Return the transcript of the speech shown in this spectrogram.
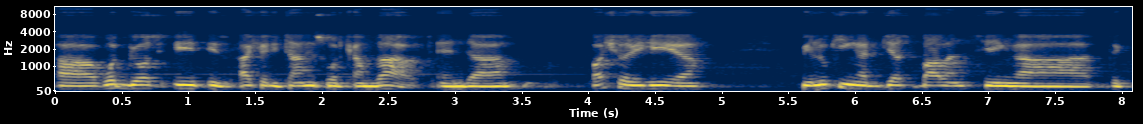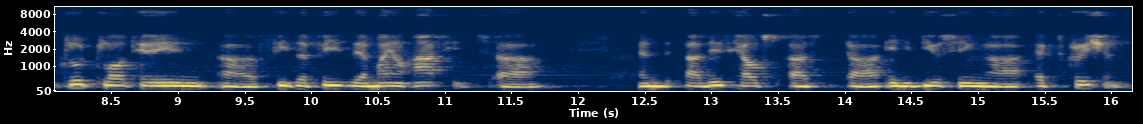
what goes in is actually determines what comes out. And actually here, we're looking at just balancing the crude protein vis-a-vis the amino acids and uh, this helps us uh, in reducing uh, excretion.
